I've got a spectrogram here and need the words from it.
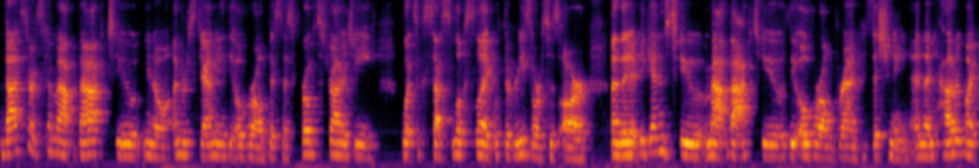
that starts to map back to you know understanding the overall business growth strategy what success looks like what the resources are and then it begins to map back to the overall brand positioning. And then how do my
